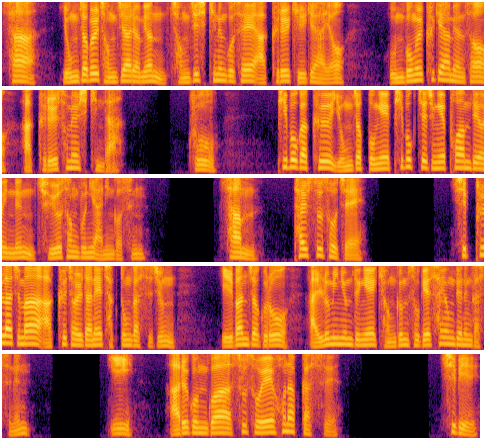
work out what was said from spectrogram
4. 용접을 정지하려면 정지시키는 곳에 아크를 길게 하여 운봉을 크게 하면서 아크를 소멸시킨다. 9. 피보가 크 용접봉의 피복제 중에 포함되어 있는 주요 성분이 아닌 것은? 3. 탈수 소재. 10. 플라즈마 아크 절단의 작동 가스 중 일반적으로 알루미늄 등의 경금 속에 사용되는 가스는 2. 아르곤과 수소의 혼합가스 11.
